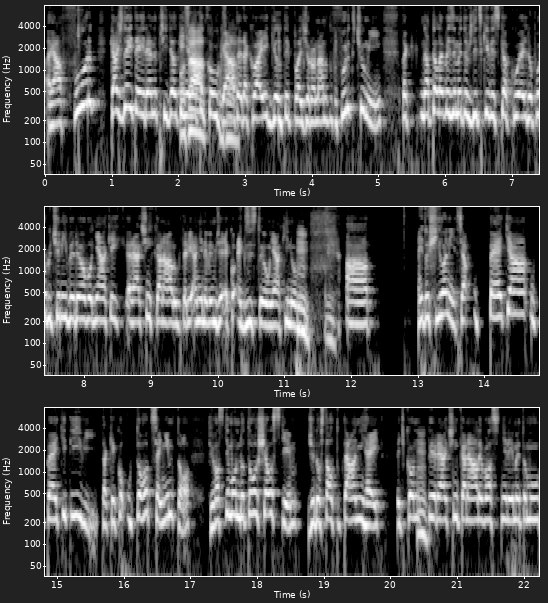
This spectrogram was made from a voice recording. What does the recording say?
A já furt, každý týden přítelkyně na to kouká, pořád. to je taková její guilty pleasure, ona na to furt čumí, tak na televizi mi to vždycky vyskakuje doporučený video od nějakých reakčních kanálů, který ani nevím, že jako existují nějaký nový. Mm, mm. A je to šílený. Třeba u Péťa, u Péti TV, tak jako u toho cením to, že vlastně on do toho šel s tím, že dostal totální hate. Teď hmm. ty reakční kanály vlastně, dejme tomu,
